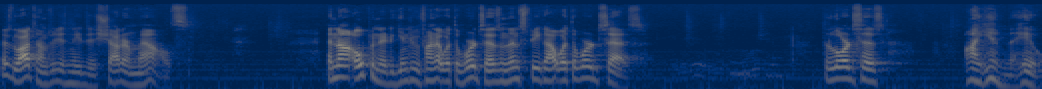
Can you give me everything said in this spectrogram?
There's a lot of times we just need to shut our mouths and not open it again we find out what the Word says and then speak out what the Word says. The Lord says, I am the healed,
